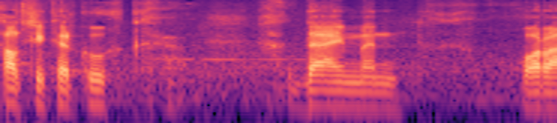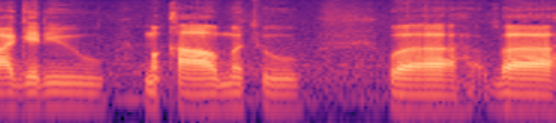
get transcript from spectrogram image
خەڵکی کەرکک دایم من خۆڕاگەری و مقاومەت و بە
